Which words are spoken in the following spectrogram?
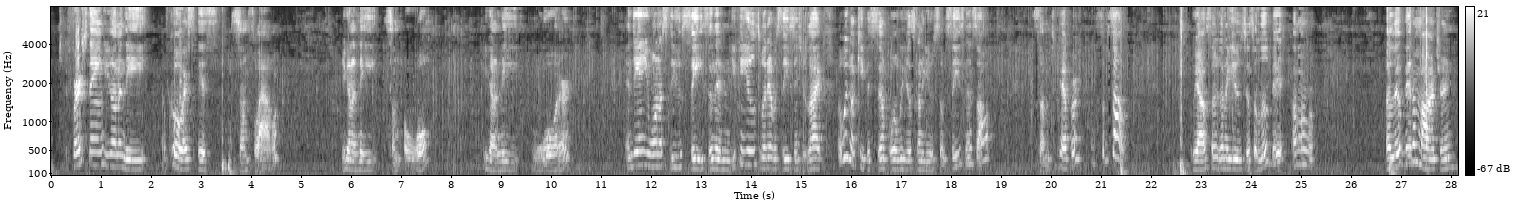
The first thing you're gonna need, of course, is some flour. You're gonna need some oil. You're gonna need water. And then you want to use seasoning. You can use whatever seasonings you like, but we're gonna keep it simple. We're just gonna use some seasoning salt, some pepper, and some salt. We're also gonna use just a little bit of a little bit of margarine.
